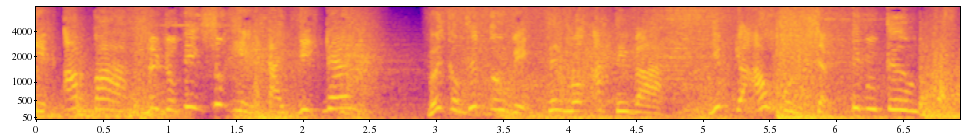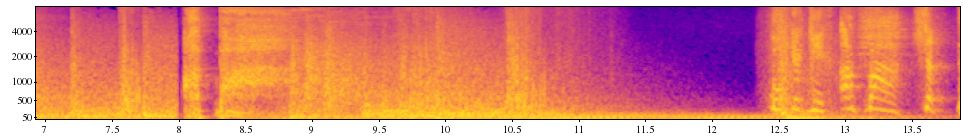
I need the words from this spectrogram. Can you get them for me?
nhiệt Appa lần đầu tiên xuất hiện tại Việt Nam với công thức ưu việt Thermo Activa giúp cho áo quần sạch tinh tươm. Appa Bộ giặt nhiệt Appa sạch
